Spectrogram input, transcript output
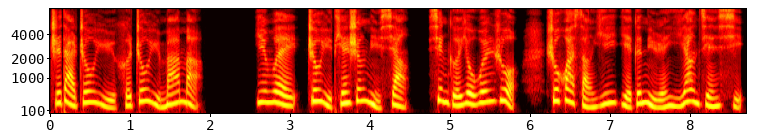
只打周宇和周宇妈妈。因为周宇天生女相，性格又温弱，说话嗓音也跟女人一样尖细。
